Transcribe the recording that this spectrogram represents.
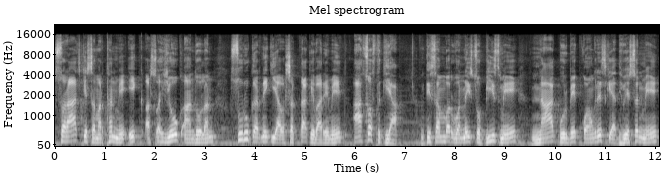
स्वराज के समर्थन में एक असहयोग आंदोलन शुरू करने की आवश्यकता के बारे में आश्वस्त किया। दिसंबर 1920 में नागपुर में कांग्रेस के अधिवेशन में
